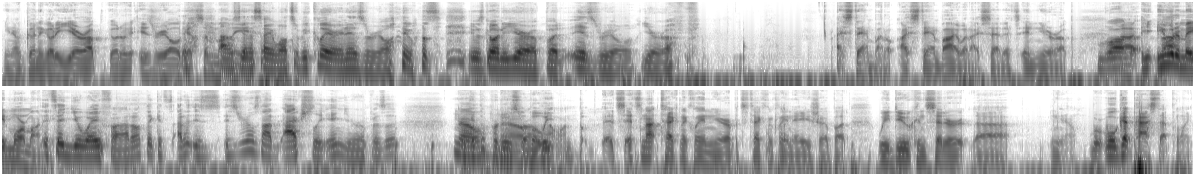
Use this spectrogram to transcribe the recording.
you know, going to go to Europe, go to Israel, get some money. I was gonna say, well, to be clear, in Israel, he was he was going to Europe, but Israel, Europe. I stand by. I stand by what I said. It's in Europe. Well, uh, he, he would have made more money. It's in UEFA. I don't think it's. I don't, is, Israel's not actually in Europe, is it? no, get the producer no, on but we. that one. But it's it's not technically in Europe. It's technically in Asia, but we do consider. Uh, you know, we'll get past that point.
